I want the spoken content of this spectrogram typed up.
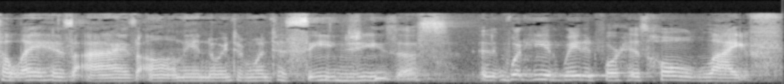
to lay his eyes on the anointed one, to see Jesus, what he had waited for his whole life?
